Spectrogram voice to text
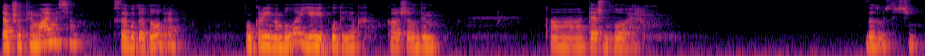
Так що тримаємося, все буде добре. Україна була, є і буде, як каже один а, теж блогер. До зустрічі!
